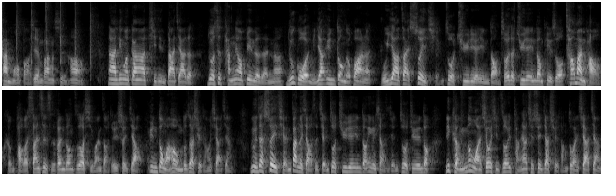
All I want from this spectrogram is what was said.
按摩保健方式哈。那另外刚刚提醒大家的，如果是糖尿病的人呢，如果你要运动的话呢，不要在睡前做剧烈运动。所谓的剧烈运动，譬如说超慢跑，可能跑个三四十分钟之后洗完澡就去睡觉。运动完后，我们都知道血糖会下降。如果在睡前半个小时前做剧烈运动，一个小时前做剧烈运动，你可能弄完休息之后一躺下去睡觉，血糖突然下降。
